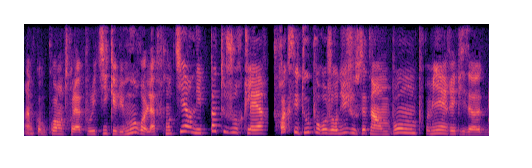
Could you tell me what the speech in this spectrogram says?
Hein, comme quoi, entre la politique et l'humour, la frontière n'est pas toujours claire. Je crois que c'est tout pour aujourd'hui. Je vous souhaite un bon premier épisode.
